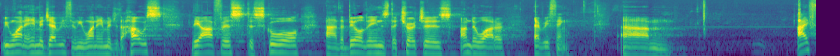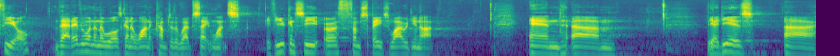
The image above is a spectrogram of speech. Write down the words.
We want to image everything. We want to image the house, the office, the school, uh, the buildings, the churches, underwater, everything. Um, I feel that everyone in the world is going to want to come to the website once. If you can see Earth from space, why would you not? And um, the idea is uh,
